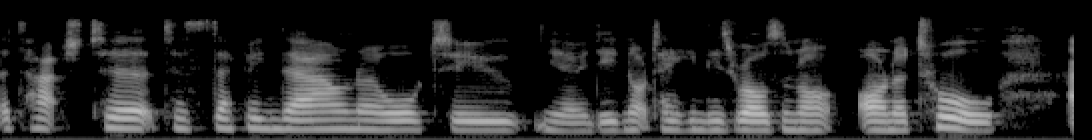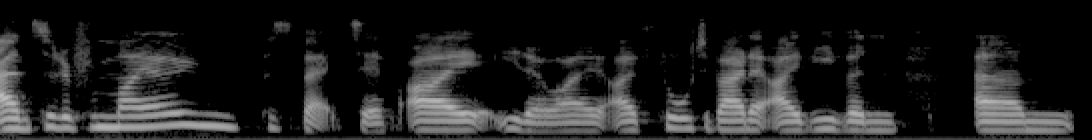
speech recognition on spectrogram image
attached to to stepping down or to you know indeed not taking these roles on on at all and sort of from my own perspective i you know i i've thought about it i've even um,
